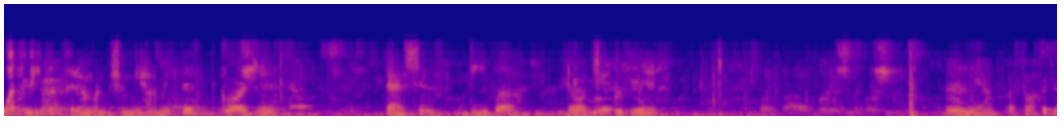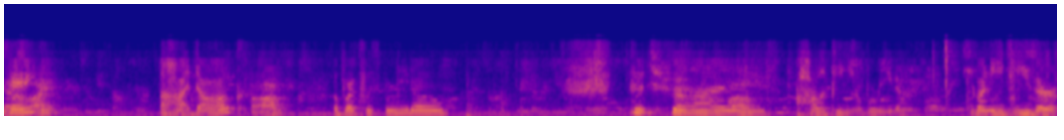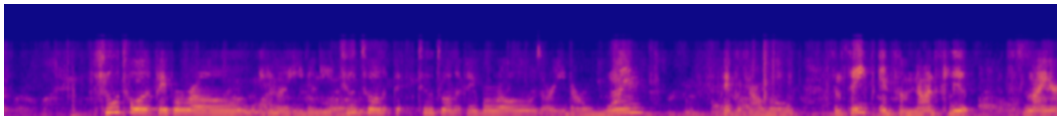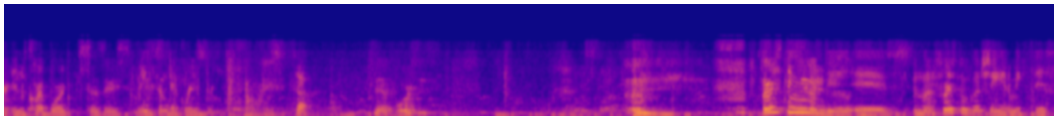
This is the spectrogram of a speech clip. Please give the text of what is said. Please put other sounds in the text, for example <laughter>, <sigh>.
What's people? Today I'm going to be showing you how to make this gorgeous fashion diva doll chair. Man. Mm. And we have a sausage patty, a hot dog, a breakfast burrito, french fries, a jalapeno burrito. You're going to need either two toilet paper rolls. You're gonna either need two toilet two toilet paper rolls or either one paper towel roll, some tape, and some non-slip liner and cardboard scissors, maybe some decorated briefs. So. <clears throat> first thing we're gonna do is, first I'm gonna show you how to make this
